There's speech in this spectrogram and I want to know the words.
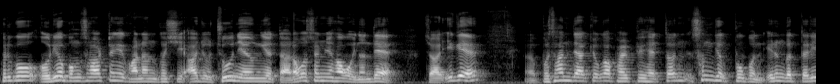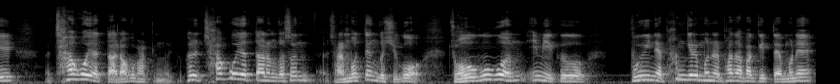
그리고 의료 봉사활동에 관한 것이 아주 주 내용이었다라고 설명하고 있는데 자 이게 어, 부산대학교가 발표했던 성적 부분 이런 것들이 착오였다라고 밝힌 거죠. 그래서 착오였다는 것은 잘못된 것이고 조국은 이미 그 부인의 판결문을 받아봤기 때문에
